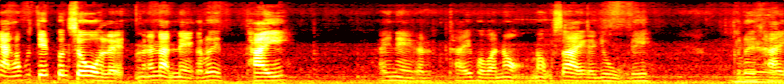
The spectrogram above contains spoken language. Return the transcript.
ยากน้องผู้เจ็ดคนโซ่เลยมันอันนั่นแน่ก็เลย ไทย ไทยแน่ก็ไทยเพราะว่าน้องน้องไส้ก็อยู่เดิก็เลยไทย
